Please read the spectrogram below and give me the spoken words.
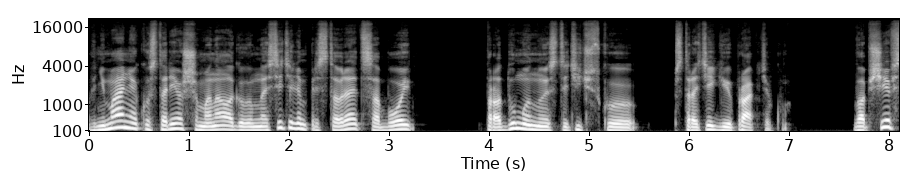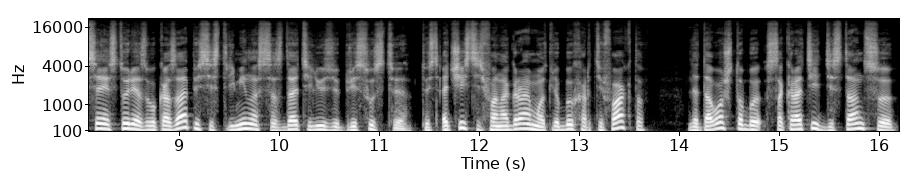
Внимание к устаревшим аналоговым носителям представляет собой продуманную эстетическую стратегию и практику. Вообще вся история звукозаписи стремилась создать иллюзию присутствия, то есть очистить фонограмму от любых артефактов для того, чтобы сократить дистанцию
